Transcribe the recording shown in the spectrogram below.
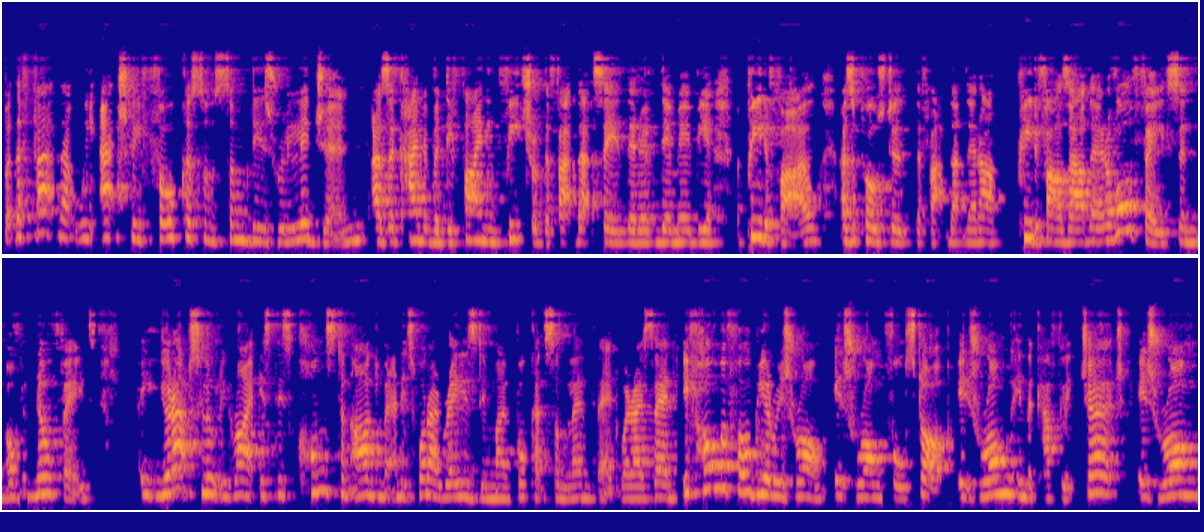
But the fact that we actually focus on somebody's religion as a kind of a defining feature of the fact that, say, there, there may be a, a paedophile, as opposed to the fact that there are paedophiles out there of all faiths and of no faiths, you're absolutely right. It's this constant argument, and it's what I raised in my book at some length, Ed, where I said if homophobia is wrong, it's wrong full stop. It's wrong in the Catholic Church. It's wrong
